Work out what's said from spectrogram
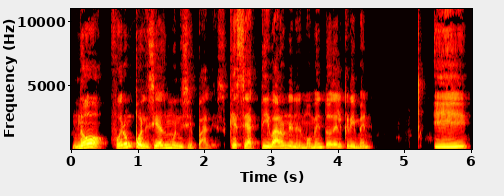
No, fueron policías municipales que se activaron en el momento del crimen y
